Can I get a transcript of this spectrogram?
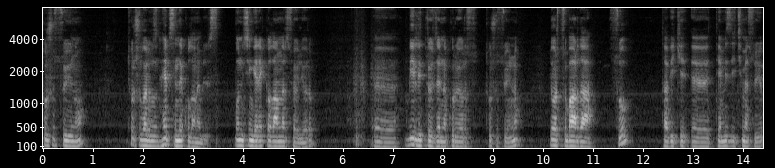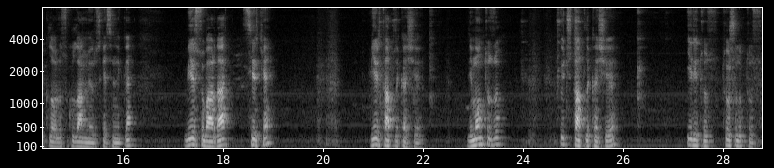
turşu suyunu turşularımızın hepsinde kullanabiliriz. Bunun için gerekli olanları söylüyorum. E, 1 litre üzerine kuruyoruz turşu suyunu. 4 su bardağı su. Tabii ki e, temiz içme suyu, klorlu su kullanmıyoruz kesinlikle. 1 su bardağı sirke. 1 tatlı kaşığı limon tuzu. 3 tatlı kaşığı iri tuz, turşuluk tuz,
